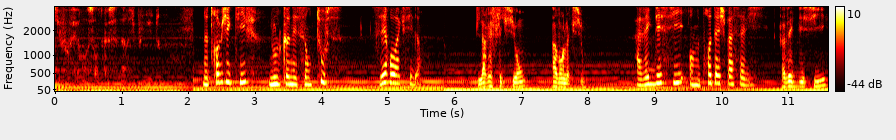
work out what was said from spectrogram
Il faut faire en sorte que ça n'arrive plus du tout. Notre objectif, nous le connaissons tous, zéro accident. La réflexion avant l'action. Avec des si, on ne protège pas sa vie. Avec des si,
